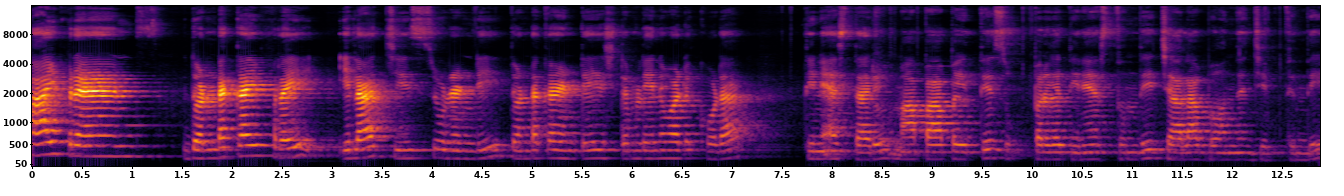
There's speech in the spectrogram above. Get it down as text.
హాయ్ ఫ్రెండ్స్. దొండకాయ ఫ్రై ఇలా చేసి చూడండి. దొండకాయ అంటే ఇష్టం లేని వాళ్ళు కూడా తినేస్తారు. మా పాప అయితే సూపర్గా తినేస్తుంది. చాలా బాగుందని చెప్తుంది.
